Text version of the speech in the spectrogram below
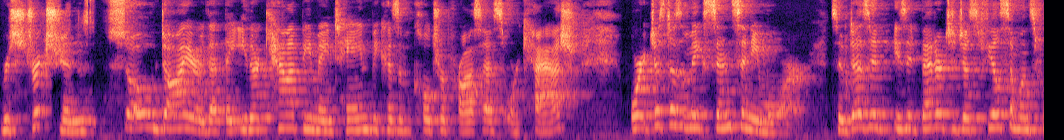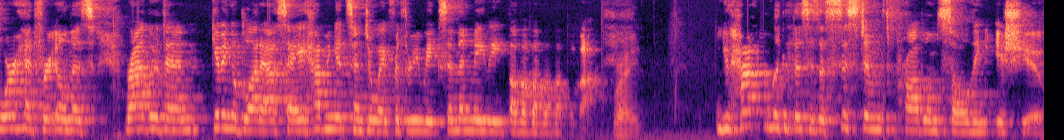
restrictions so dire that they either cannot be maintained because of a culture process or cash, or it just doesn't make sense anymore. So does it is it better to just feel someone's forehead for illness rather than giving a blood assay, having it sent away for three weeks, and then maybe blah blah blah blah blah blah blah. Right. You have to look at this as a systems problem solving issue.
